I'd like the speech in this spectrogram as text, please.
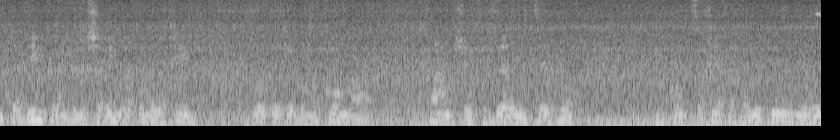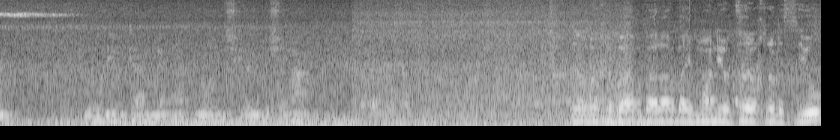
מתאדים כאן ונשארים רק המלחים, זאת עקב המקום החם שפיזר נמצאת בו, מקום צחיח לחלוטין, יוריד יורדים כאן מעט מאוד משקעים בשנה. זה רכב 4 על 4 עם מוני יוצא עכשיו לסיור.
